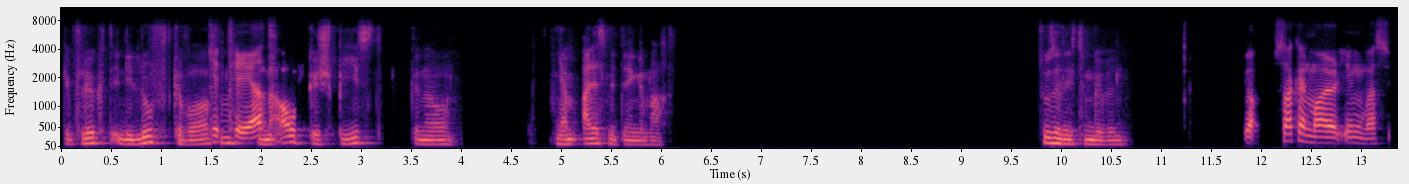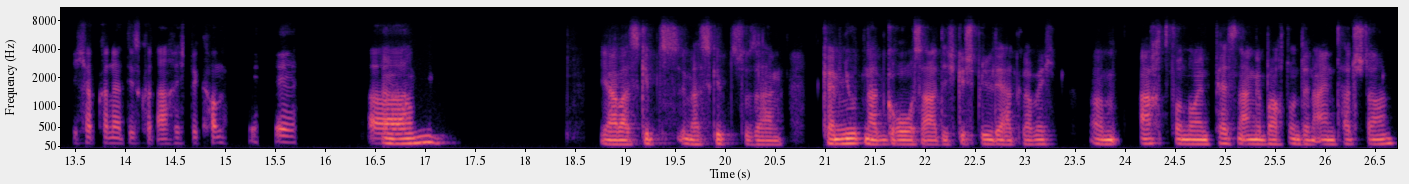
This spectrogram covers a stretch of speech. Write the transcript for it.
gepflückt, in die Luft geworfen, Geteert. dann aufgespießt. Genau. Die haben alles mit denen gemacht. Zusätzlich zum Gewinn. Ja, sag einmal irgendwas. Ich habe gerade eine Discord-Nachricht bekommen. äh, Ähm, ja, was gibt's, was gibt's zu sagen? Cam Newton hat großartig gespielt. Er hat, glaube ich, ähm, acht von neun Pässen angebracht und den einen Touchdown.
